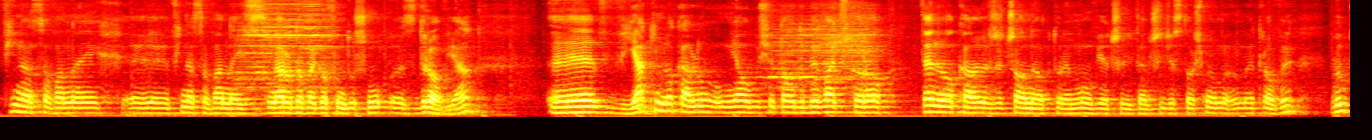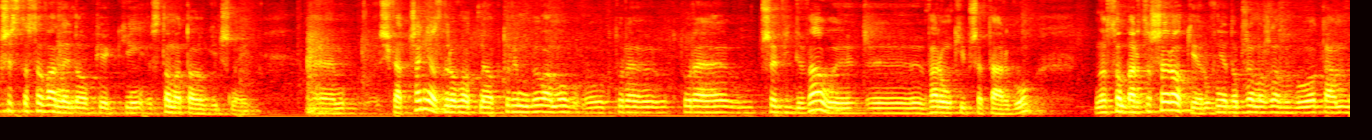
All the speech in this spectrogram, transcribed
finansowanej, e, finansowanej z Narodowego Funduszu Zdrowia. W jakim lokalu miałoby się to odbywać, skoro ten lokal życzony, o którym mówię, czyli ten 38-metrowy, był przystosowany do opieki stomatologicznej? Świadczenia zdrowotne, o którym była mowa, które, które przewidywały y, warunki przetargu, no są bardzo szerokie. Równie dobrze można by było tam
